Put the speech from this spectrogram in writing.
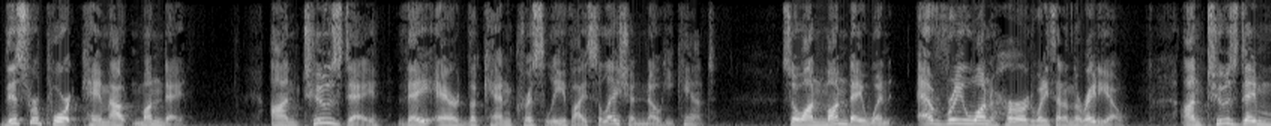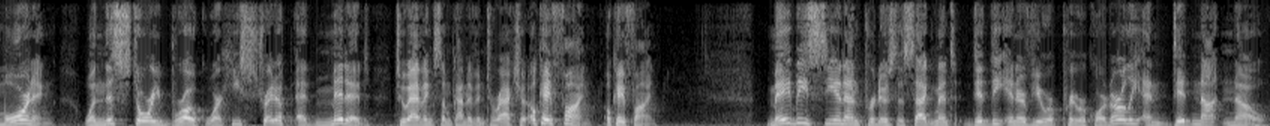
This report came out Monday. On Tuesday, they aired the Can Chris leave isolation? No, he can't. So on Monday, when everyone heard what he said on the radio, on Tuesday morning, when this story broke, where he straight up admitted to having some kind of interaction, okay, fine. Okay, fine. Maybe CNN produced a segment, did the interview pre record early, and did not know.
